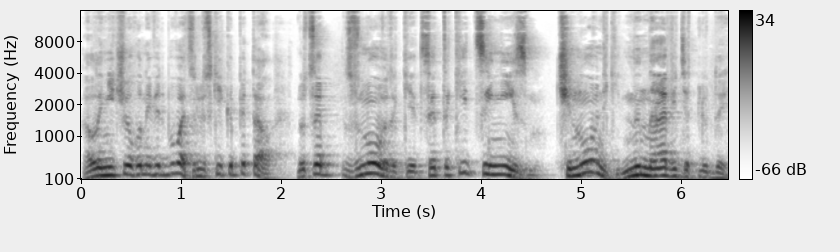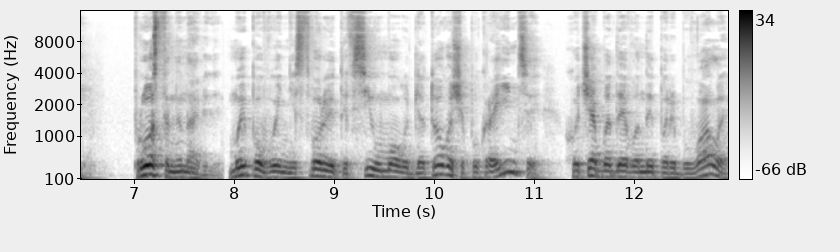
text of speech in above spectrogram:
але нічого не відбувається. Людський капітал. Ну це знову таки, це такий цинізм. Чиновники ненавидять людей. Просто ненавидять. Ми повинні створити всі умови для того, щоб українці, хоча б де вони перебували,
